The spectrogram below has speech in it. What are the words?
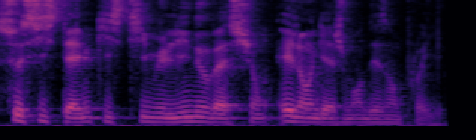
ce système qui stimule l'innovation et l'engagement des employés.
